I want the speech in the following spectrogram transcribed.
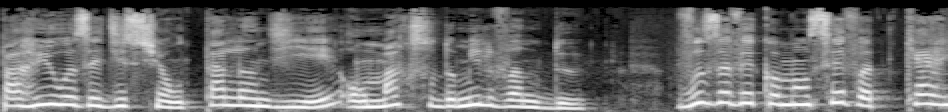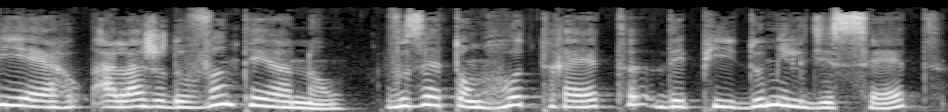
paru aux éditions Talendier en mars 2022. Vous avez commencé votre carrière à l'âge de 21 ans. Vous êtes en retraite depuis 2017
